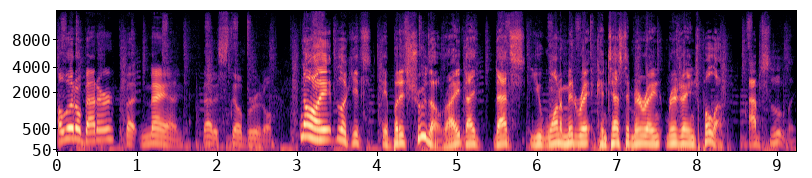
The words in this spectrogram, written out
A little better, but man, that is still brutal. No, it, look, it's it, but it's true though, right? That that's you want a mid contested mid range pull up. Absolutely.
